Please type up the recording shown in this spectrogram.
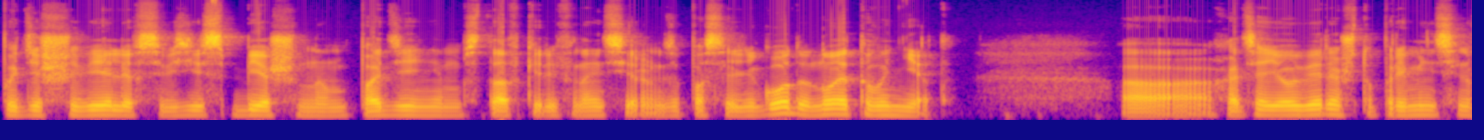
подешевели в связи с бешеным падением ставки рефинансирования за последние годы, но этого нет. А, хотя я уверен, что применительно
